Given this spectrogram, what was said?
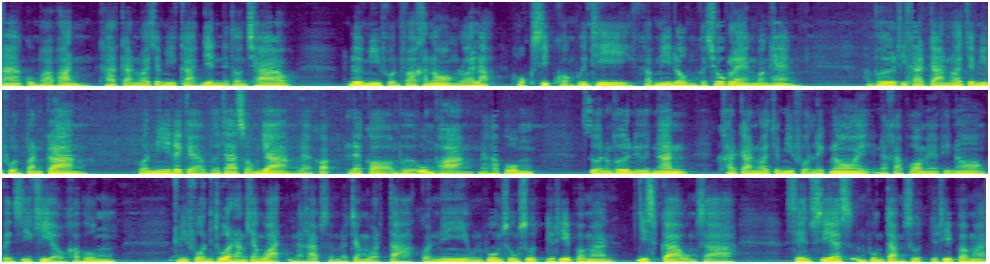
25 กุมภาพันธ์ คาดการณ์ว่าจะมีอากาศเย็นในตอนเช้า โดยมีฝนฟ้าขนองร้อยละ 60 ของพื้นที่กับมีลมกระโชกแรงบางแห่งอำเภอที่คาดการณ์ว่าจะมีฝนปานกลาง วันนี้ได้แก่อำเภอท่าสองยาง และก็และก็อำเภออุ้มผางนะครับผม ส่วนอำเภออื่นนั้น คาดการณ์ว่าจะมีฝนเล็กน้อยนะครับเพราะแม่พี่น้องเป็นสีเขียวครับผม มีฝนทั่วทั้งจังหวัดนะครับสำหรับจังหวัดตากวันนี้อุณหภูมิสูงสุดอยู่ที่ประมาณ 29 องศาเซลเซียส อุณหภูมิต่ำสุดอยู่ที่ประมาณ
